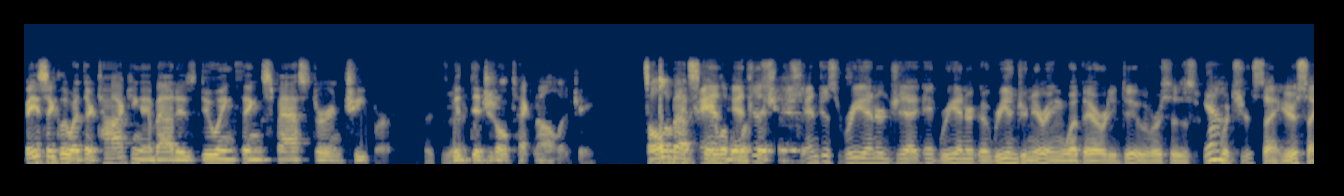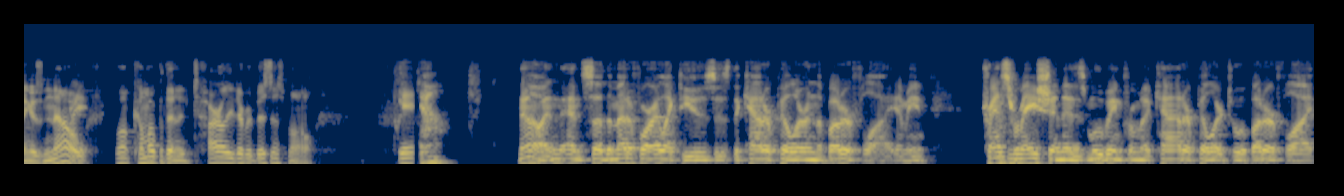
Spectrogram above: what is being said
basically what they're talking about is doing things faster and cheaper exactly. with digital technology. It's all about scalable and, and efficiency. Just, and just uh, re-engineering what they already do versus yeah. what you're saying. You're saying is no, right. well, come up with an entirely different business model. Yeah. No, and, and so the metaphor I like to use is the caterpillar and the butterfly. I mean, transformation is moving from a caterpillar to a butterfly.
